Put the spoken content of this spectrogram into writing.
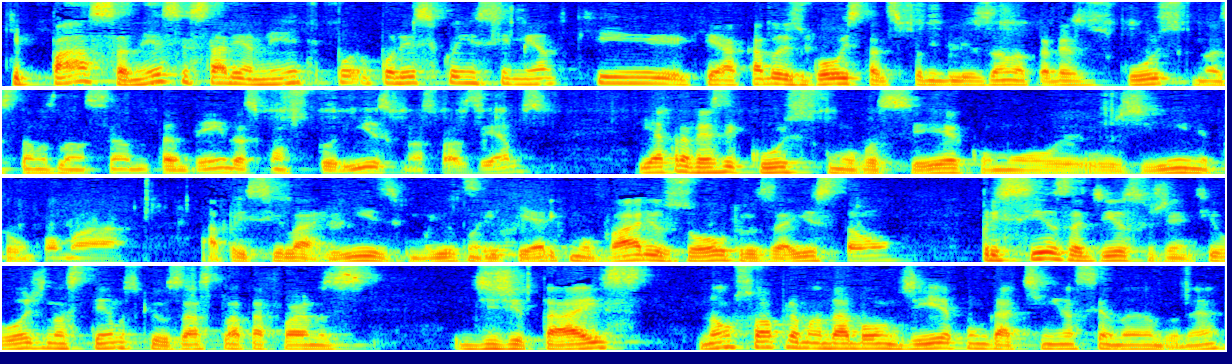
que passa necessariamente por, por esse conhecimento que, que a K2Go está disponibilizando através dos cursos que nós estamos lançando também, das consultorias que nós fazemos, e através de cursos como você, como o Giniton, como a, a Priscila Rize, como o Hilton Riquieri, como vários outros aí estão precisa disso, gente. E hoje nós temos que usar as plataformas digitais não só para mandar bom dia com um gatinho acenando, né?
